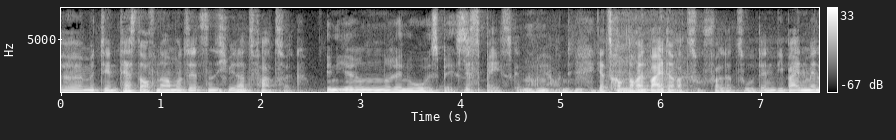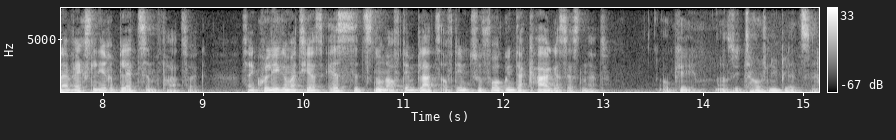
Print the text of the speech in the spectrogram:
äh, mit den Testaufnahmen und setzen sich wieder ins Fahrzeug. In ihren Renault Space. Der Space, genau. Ja. Und jetzt kommt noch ein weiterer Zufall dazu, denn die beiden Männer wechseln ihre Plätze im Fahrzeug. Sein Kollege Matthias S. sitzt nun auf dem Platz, auf dem zuvor Günter K. gesessen hat. Okay, also sie tauschen die Plätze.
